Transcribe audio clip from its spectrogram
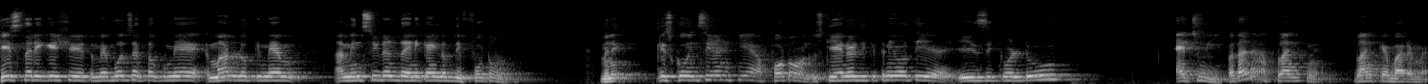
किस तरीके से? तो मैं बोल सकता हूँ मैं, मान लो कि मैं I am incident any kind of the photon मैंने किसको इंसिडेंट किया? फोटोन उसकी एनर्जी कितनी होती है? Is equal to H V पता है ना प्लैंक ने प्लैंक के बारे में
